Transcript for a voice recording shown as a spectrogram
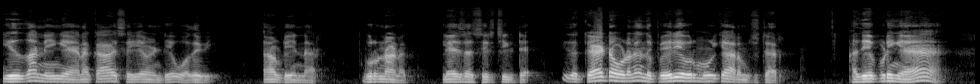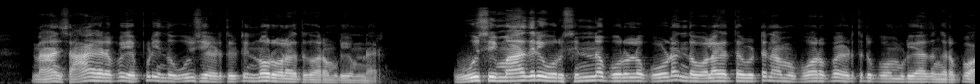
இதுதான் நீங்கள் எனக்காக செய்ய வேண்டிய உதவி அப்படின்னார். குருநானக் லேசாக சிரிச்சுக்கிட்டே. இதை கேட்ட உடனே இந்த பெரியவர் முழிக்க ஆரம்பிச்சிட்டார். அது எப்படிங்க? நான் சாகிறப்ப எப்படி இந்த ஊசியை எடுத்துக்கிட்டு இன்னொரு உலகத்துக்கு வர முடியும்னார்? ஊசி மாதிரி ஒரு சின்ன பொருளை கூட இந்த உலகத்தை விட்டு நாம் போகிறப்ப எடுத்துகிட்டு போக முடியாதுங்கிறப்போ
